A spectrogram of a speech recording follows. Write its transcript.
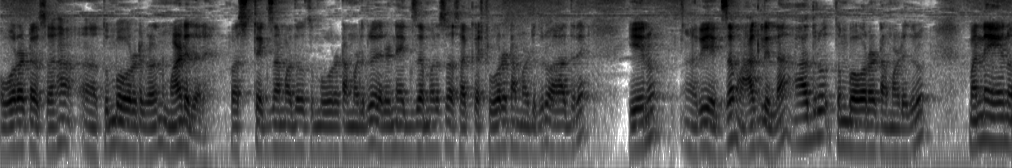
ಹೋರಾಟ ಸಹ ತುಂಬ ಹೋರಾಟಗಳನ್ನು ಮಾಡಿದ್ದಾರೆ. ಫಸ್ಟ್ ಎಕ್ಸಾಮ್ ಆದರೂ ತುಂಬ ಹೋರಾಟ ಮಾಡಿದರು, ಎರಡನೇ ಎಕ್ಸಾಮಲ್ಲೂ ಸಹ ಸಾಕಷ್ಟು ಹೋರಾಟ ಮಾಡಿದರು. ಆದರೆ ಏನು, ರೀ ಎಕ್ಸಾಮ್ ಆಗಲಿಲ್ಲ. ಆದರೂ ತುಂಬ ಹೋರಾಟ ಮಾಡಿದರು. ಮೊನ್ನೆ ಏನು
